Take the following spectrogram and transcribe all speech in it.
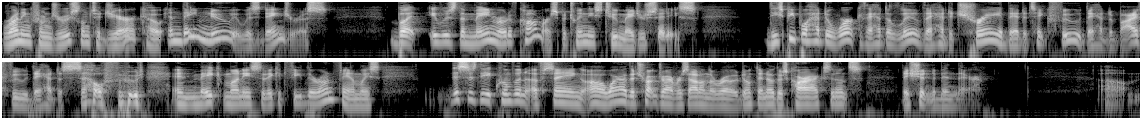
running from Jerusalem to Jericho, and they knew it was dangerous. But it was the main road of commerce between these two major cities. These people had to work, they had to live, they had to trade, they had to take food, they had to buy food, they had to sell food and make money so they could feed their own families this is the equivalent of saying, "Oh, why are the truck drivers out on the road? Don't they know there's car accidents? They shouldn't have been there." Um,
